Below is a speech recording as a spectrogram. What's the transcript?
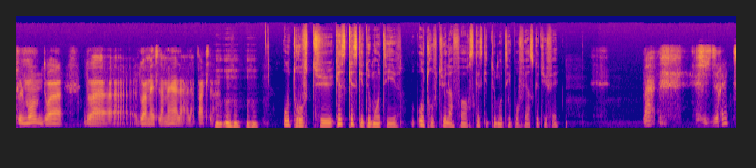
tout le monde doit, doit, doit mettre la main à la, à la pâte. Là. Mm -hmm. Où trouves-tu, qu'est-ce qu'est-ce qui te motive? Où trouves-tu la force? Qu'est-ce qui te motive pour faire ce que tu fais? Bah, je dirais que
